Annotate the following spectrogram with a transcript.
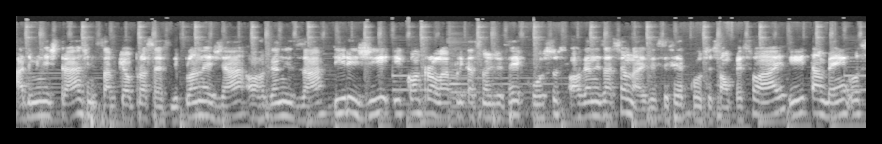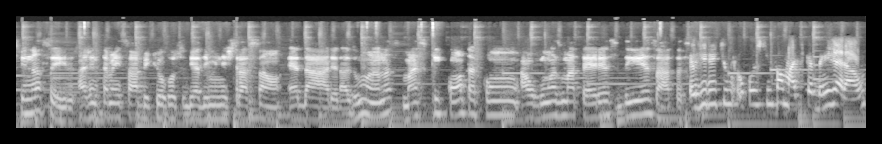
Administrar, a gente sabe que é o processo de planejar, organizar, dirigir e controlar aplicações de recursos organizacionais. Esses recursos são pessoais e também os financeiros. A gente também sabe que o curso de administração é da área das humanas, mas que conta com algumas matérias de exatas. Eu diria que o curso de informática é bem geral.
